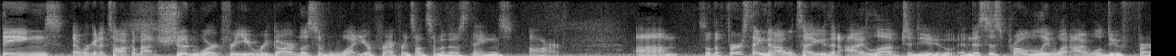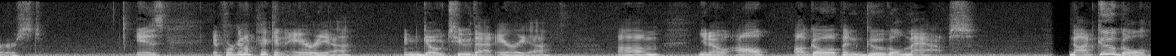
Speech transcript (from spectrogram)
things that we're going to talk about should work for you regardless of what your preference on some of those things are. Um, so the first thing that I will tell you that I love to do, and this is probably what I will do first, is if we're gonna pick an area and go to that area, um, you know, I'll I'll go open Google Maps, not Google,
